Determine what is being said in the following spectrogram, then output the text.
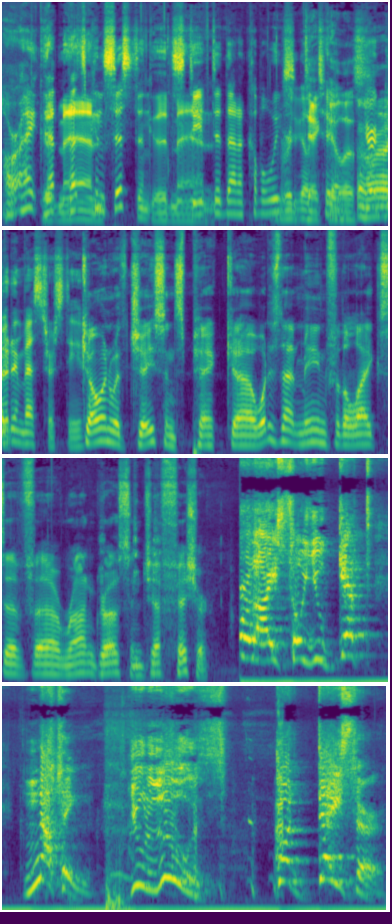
All right, Good that, that's consistent. Good man. Steve did that a couple weeks Ridiculous. ago too. You're All a good investor, Steve. Going with Jason's pick, uh, what does that mean for the likes of uh, Ron Gross and Jeff Fisher? Paralyzed so you get nothing. You lose. Good day, sir.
